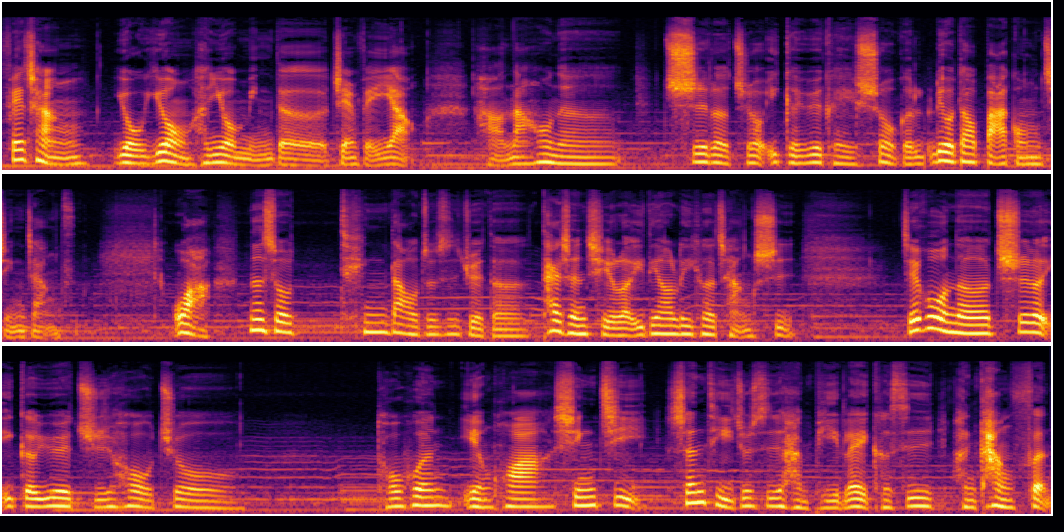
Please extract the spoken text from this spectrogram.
非常有用、很有名的减肥药，好，然后呢，吃了之后一个月可以瘦个六到八公斤这样子。”哇，那时候听到就是觉得太神奇了，一定要立刻尝试。结果呢，吃了一个月之后就头昏、眼花、心悸，身体就是很疲累，可是很亢奋。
